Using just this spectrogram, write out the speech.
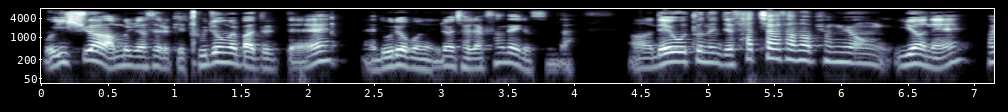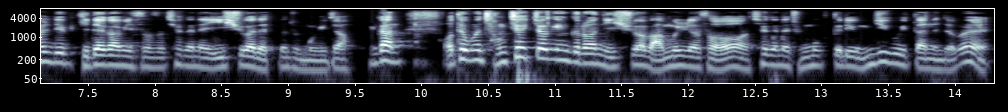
뭐 이슈와 맞물려서 이렇게 조정을 받을 때 네, 노려보는 이런 전략 상당히 좋습니다. 어, 네오토는 이제 4차 산업혁명위원회 설립 기대감이 있어서 최근에 이슈가 됐던 종목이죠. 그러니까 어떻게 보면 정책적인 그런 이슈와 맞물려서 최근에 종목들이 움직이고 있다는 점을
